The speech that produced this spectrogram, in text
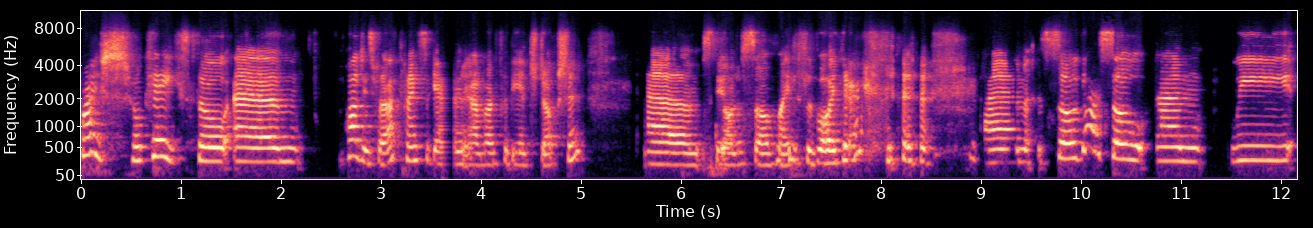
Right. Okay. So um, apologies for that. Thanks again, Eva, for the introduction. Um, so you all just saw my little boy there. um, so yeah, so um, we,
